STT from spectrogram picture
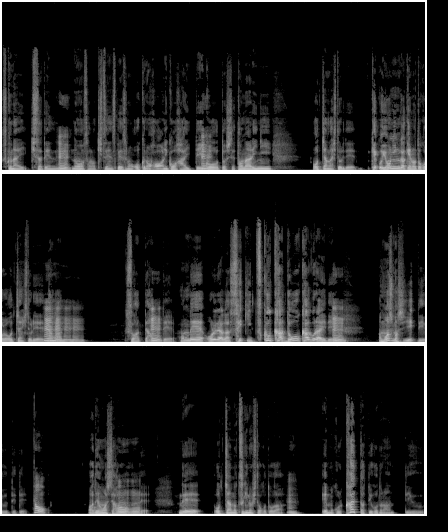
少ない喫茶店の、その喫煙スペースの奥の方にこう入っていこうとして、隣に、おっちゃんが一人で、結構4人掛けのところおっちゃん一人で、なんか座ってはって、ほんで、俺らが席つくかどうかぐらいで、うん。あ、もしもしって言ってて、そあ、電話してはるわ、思って。で、おっちゃんの次の一言が、う。うん。え、もうこれ帰ったっていうことなん？っていう、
